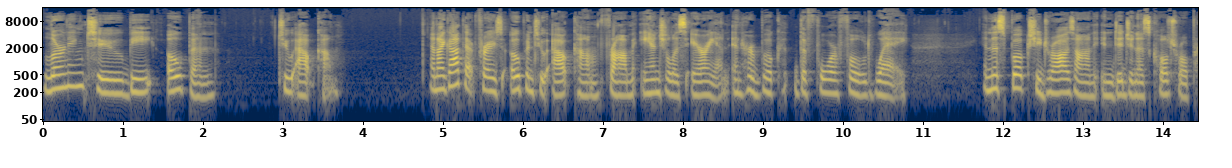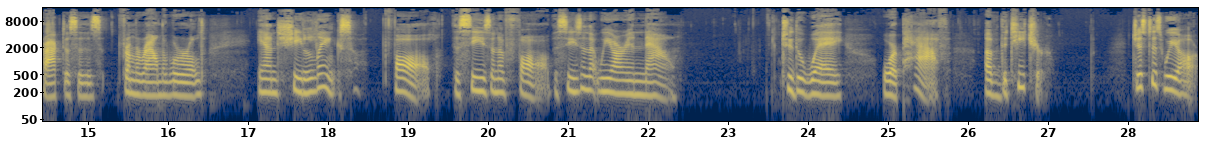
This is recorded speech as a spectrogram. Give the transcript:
learning to be open to outcome. And I got that phrase open to outcome from Angeles Arrien in her book, The Fourfold Way. In this book, she draws on indigenous cultural practices from around the world and she links fall, the season of fall, the season that we are in now, to the way or path of the teacher. Just as we are,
